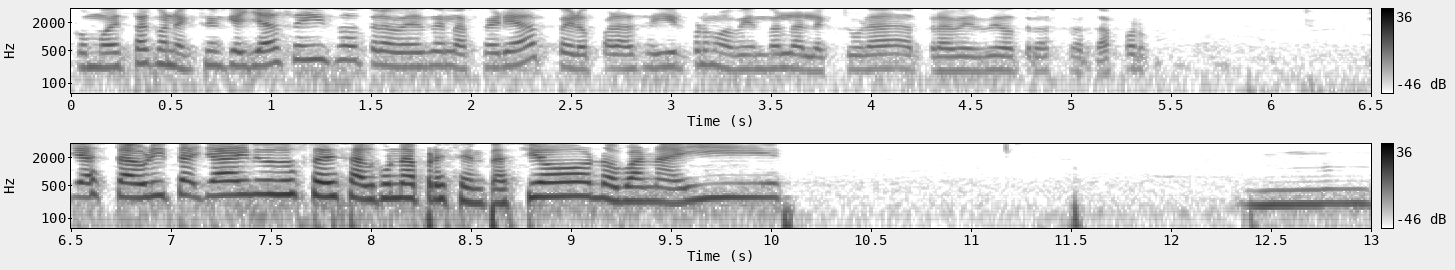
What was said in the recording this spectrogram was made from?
como esta conexión que ya se hizo a través de la feria, pero para seguir promoviendo la lectura a través de otras plataformas. Y hasta ahorita, ¿ya han ido ustedes a alguna presentación o van a ir? Mm,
